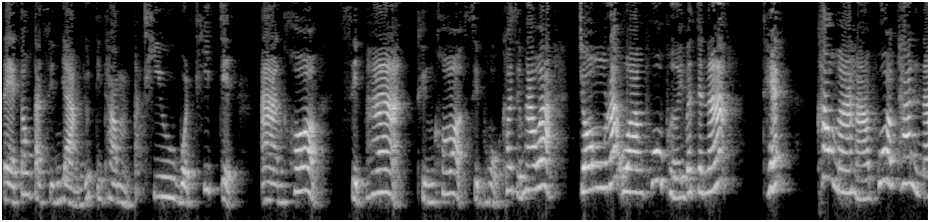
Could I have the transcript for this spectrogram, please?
แต่ต้องตัดสินอย่างยุติธรรม ทิวบทที่ 7 อ่านข้อ 15 ถึงข้อ 16 ข้อ 15 ว่า จงระวังผู้เผยวจนะ เท็จ เข้ามาหาพวกท่านใน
